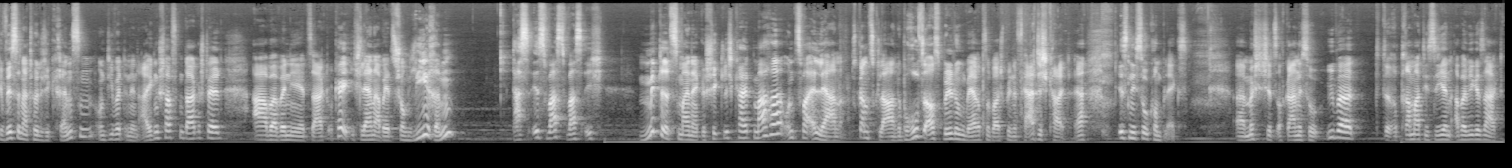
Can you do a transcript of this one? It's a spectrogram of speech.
gewisse natürliche Grenzen und die wird in den Eigenschaften dargestellt. Aber wenn ihr jetzt sagt, okay, ich lerne aber jetzt jonglieren, das ist was, was ich mittels meiner Geschicklichkeit mache und zwar erlerne. Ist ganz klar. Eine Berufsausbildung wäre zum Beispiel eine Fertigkeit. Ja. Ist nicht so komplex. Äh, möchte ich jetzt auch gar nicht so überdramatisieren, aber wie gesagt,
